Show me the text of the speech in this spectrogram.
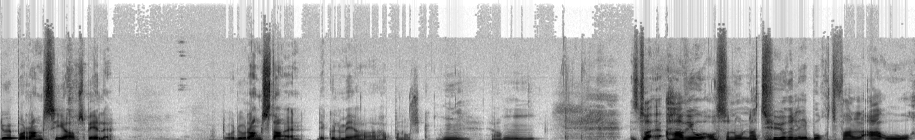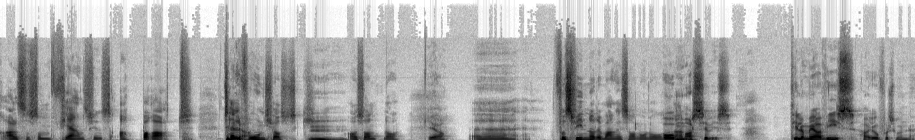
du er på rangsida av spillet. Da er du rangstaden. Det kunne vi ha hatt på norsk. Ja. Så har vi jo også noen naturlige bortfall av ord, altså som fjernsynsapparat, telefonkiosk Mm. og sånt noe. ja. Eh, forsvinner det mange sånne ord? Og massevis. Til og med avis har jo forsvunnet.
